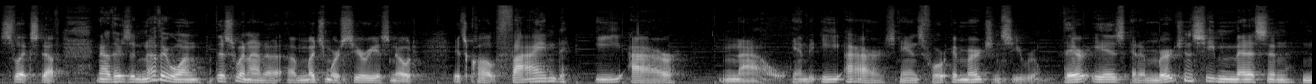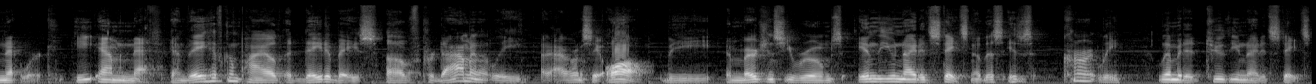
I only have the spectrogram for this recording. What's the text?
Slick stuff. Now, there's another one, this one on a, a much more serious note. It's called Find ER now. And the ER stands for emergency room. There is an emergency medicine network, EMNet, and they have compiled a database of predominantly, I want to say all, the emergency rooms in the United States. Now, this is currently limited to the United States.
